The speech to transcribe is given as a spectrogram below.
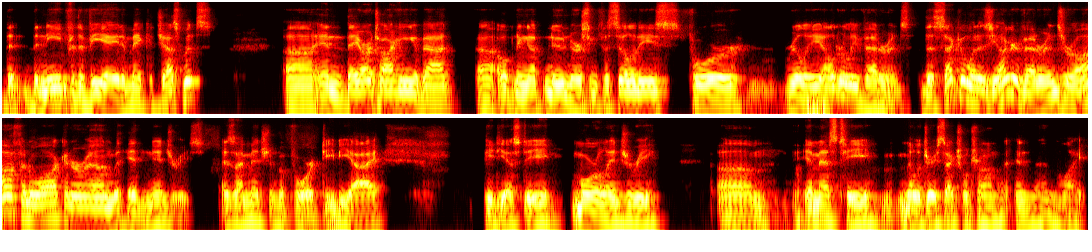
the, the need for the VA to make adjustments. Uh, and they are talking about uh, opening up new nursing facilities for really elderly veterans. The second one is younger veterans are often walking around with hidden injuries, as I mentioned before, TBI, PTSD, moral injury, um, MST, military sexual trauma, and, and the like.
